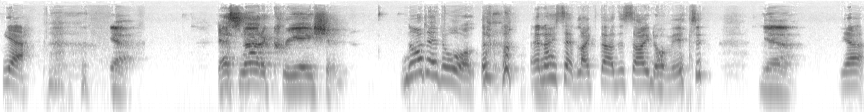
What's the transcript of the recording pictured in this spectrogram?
yeah, Yeah. That's not a creation. not at all. and I said like the other side of it. Yeah. yeah.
